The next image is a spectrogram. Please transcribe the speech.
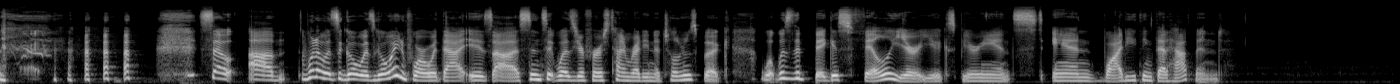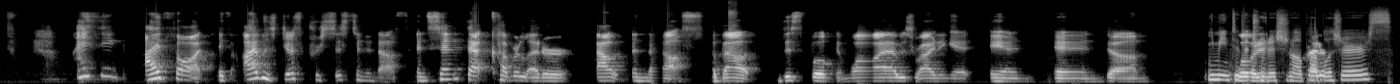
so, um, what I was was going for with that is, uh, since it was your first time writing a children's book, what was the biggest failure you experienced, and why do you think that happened? I think I thought if I was just persistent enough and sent that cover letter out enough about this book and why I was writing it and and um, you mean to the traditional publishers?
